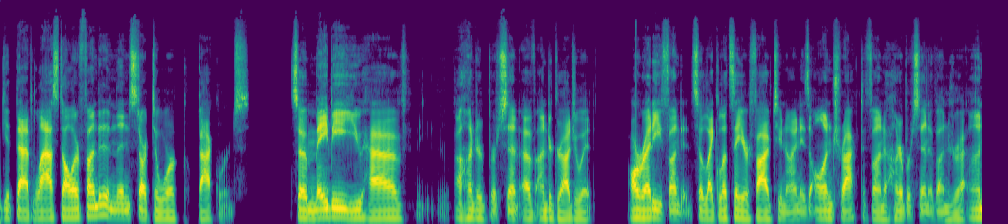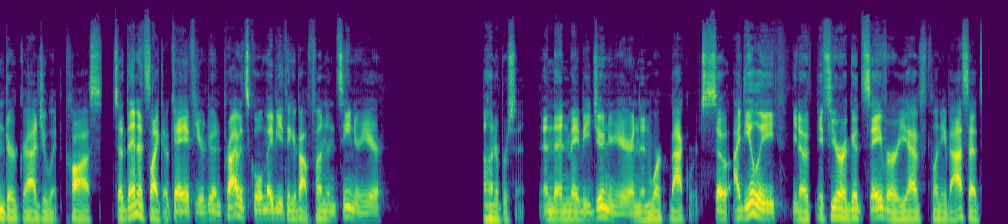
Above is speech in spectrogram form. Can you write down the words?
get that last dollar funded and then start to work backwards. So maybe you have 100% of undergraduate already funded. So like let's say your 529 is on track to fund 100% of under, undergraduate costs. So then it's like okay, if you're doing private school, maybe you think about funding senior year 100% and then maybe junior year and then work backwards. So ideally, you know, if you're a good saver, you have plenty of assets,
